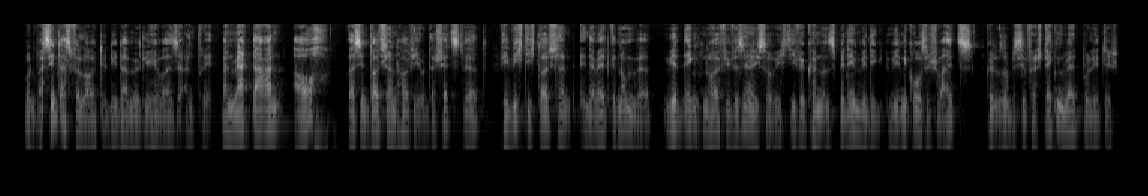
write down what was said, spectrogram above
Und was sind das für Leute, die da möglicherweise antreten? Man merkt daran auch, was in Deutschland häufig unterschätzt wird, wie wichtig Deutschland in der Welt genommen wird. Wir denken häufig, wir sind ja nicht so wichtig, wir können uns benehmen wie, die, wie eine große Schweiz, können uns so ein bisschen verstecken weltpolitisch.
